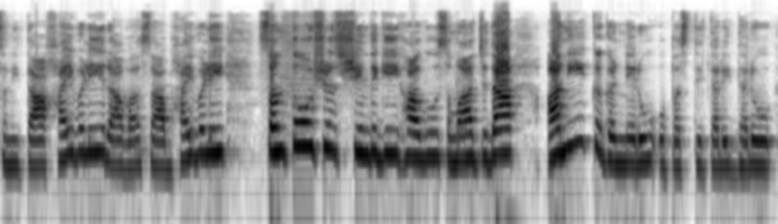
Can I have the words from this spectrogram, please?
ಸುನೀತಾ ಹಾಯ್ವಳಿ, ರಾವಾಸಾಬ್ ಹಾಯ್ವಳಿ, ಸಂತೋಷ್ ಶಿಂದಗಿ ಹಾಗೂ ಸಮಾಜದ ಅನೇಕ ಗಣ್ಯರು ಉಪಸ್ಥಿತರಿದ್ದರು.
